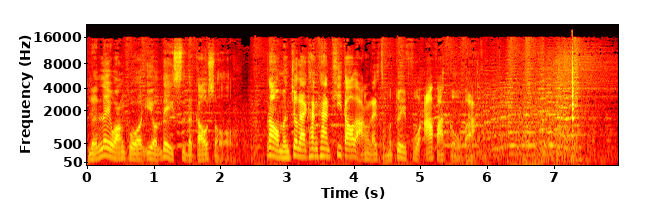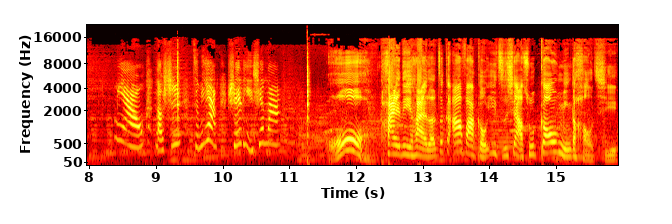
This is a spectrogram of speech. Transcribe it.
人类王国也有类似的高手哦。那我们就来看看剃刀狼来怎么对付阿法狗吧。喵，老师怎么样？谁领先呢？哦，太厉害了！这个阿法狗一直下出高明的好棋，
